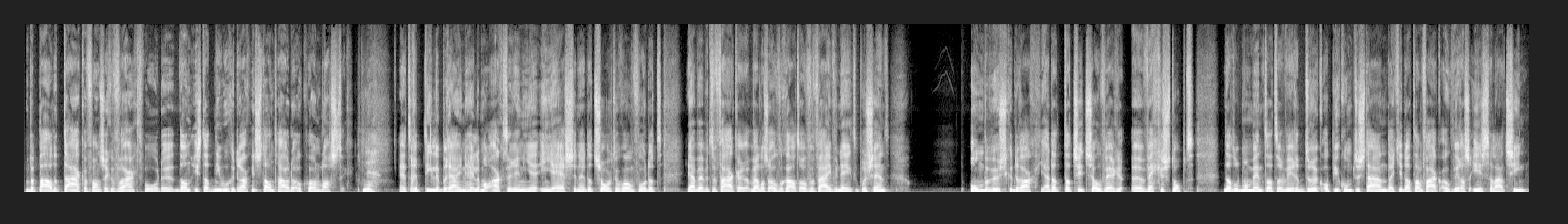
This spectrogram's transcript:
bepaalde taken van ze gevraagd worden, dan is dat nieuwe gedrag in stand houden ook gewoon lastig. Ja. Het reptiele brein helemaal achter in je, in je hersenen, dat zorgt er gewoon voor dat, ja, we hebben het er vaker wel eens over gehad, over 95% onbewust gedrag. Ja, dat, dat zit zo ver uh, weggestopt. Dat op het moment dat er weer druk op je komt te staan, dat je dat dan vaak ook weer als eerste laat zien.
